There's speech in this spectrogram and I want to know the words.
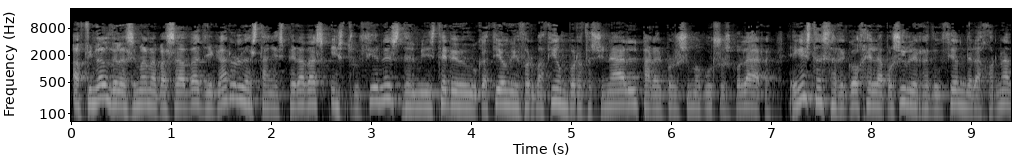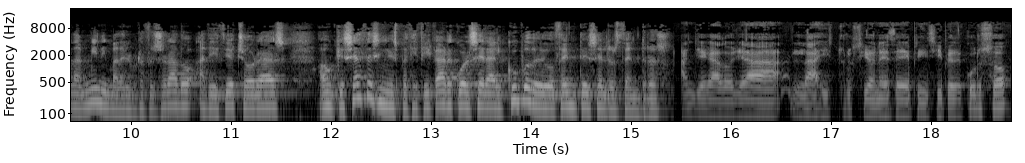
A final de la semana pasada llegaron las tan esperadas instrucciones del Ministerio de Educación y Formación Profesional para el próximo curso escolar. En estas se recoge la posible reducción de la jornada mínima del profesorado a 18 horas, aunque se hace sin especificar cuál será el cupo de docentes en los centros. Han llegado ya las instrucciones de principio de curso.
